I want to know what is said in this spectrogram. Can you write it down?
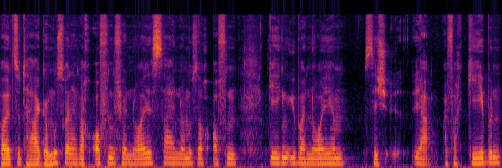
heutzutage muss man einfach offen für Neues sein, man muss auch offen gegenüber Neuem sich ja einfach geben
